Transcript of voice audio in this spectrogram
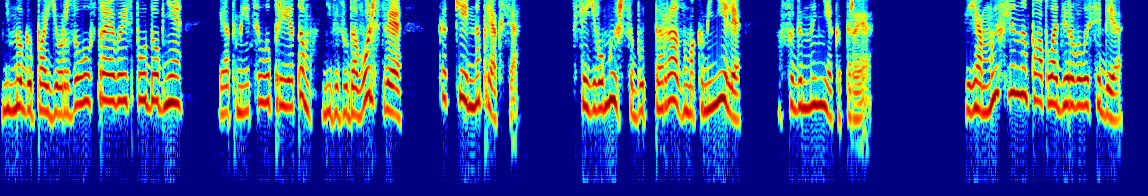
немного поерзала, устраиваясь поудобнее, и отметила при этом, не без удовольствия, как Кейн напрягся. Все его мышцы будто разом окаменели, особенно некоторые. Я мысленно поаплодировала себе.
